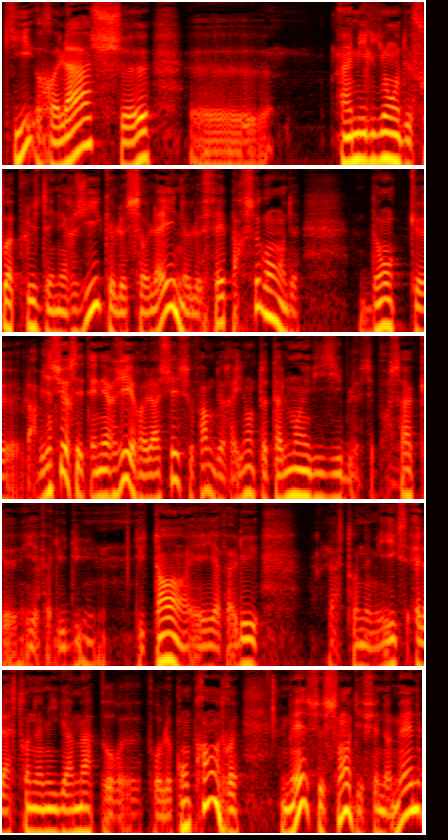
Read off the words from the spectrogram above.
qui relâche euh, un million de fois plus d'énergie que le Soleil ne le fait par seconde. Donc, euh, alors bien sûr, cette énergie est relâchée sous forme de rayons totalement invisibles. C'est pour ça qu'il a fallu du, temps et il a fallu l'astronomie X et l'astronomie gamma pour le comprendre. Mais ce sont des phénomènes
